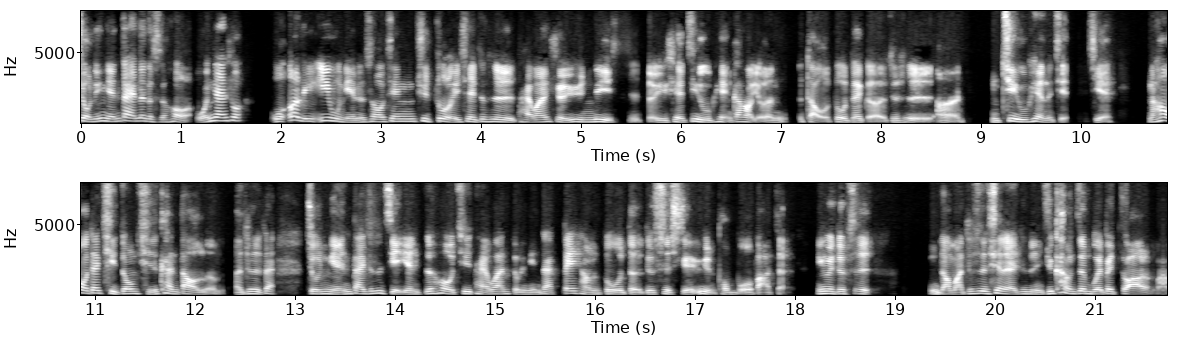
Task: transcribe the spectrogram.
九零年代那个时候，我应该说。我二零一五年的时候，先去做了一些就是台湾学运历史的一些纪录片，刚好有人找我做这个就是呃纪录片的简介。然后我在其中其实看到了呃，就是在九零年代就是解严之后，其实台湾九零年代非常多的就是学运蓬勃发展，因为就是你知道吗？就是现在就是你去抗争不会被抓了嘛，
